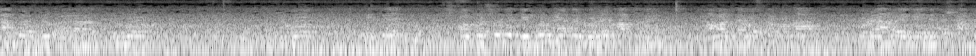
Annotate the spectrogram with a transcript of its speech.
জাতীয় যুব আহ, যুব যুব দিকে সংকর্ষণের দীর্ঘমেয়াদের গোলের মাধ্যমে আমার ব্যবস্থাপনা করে আরও এগিয়ে যেতে সাহায্য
